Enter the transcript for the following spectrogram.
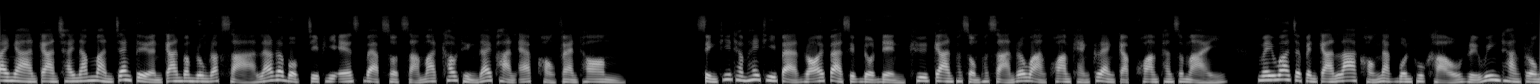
รายงานการใช้น้ำมันแจ้งเตือนการบำรุงรักษาและระบบ GPS แบบสดสามารถเข้าถึงได้ผ่านแอปของ Phantom สิ่งที่ทำให้ T880 โดดเด่น คือการผสมผสานระหว่างความแข็งแกร่งกับความทันสมัย ไม่ว่าจะเป็นการลากของหนักบนภูเขาหรือวิ่งทางตรง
